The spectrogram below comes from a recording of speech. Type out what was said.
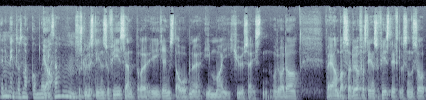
Dere begynte å snakke om det, Ja. liksom. Mm. Så skulle Stine Sofie-senteret i Grimstad åpne i mai 2016. Og det var da for Jeg er ambassadør for Stine Sofie-stiftelsen, så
